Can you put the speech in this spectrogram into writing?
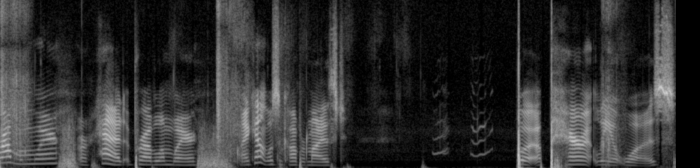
problem where, or had a problem where my account wasn't compromised, but apparently it was.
